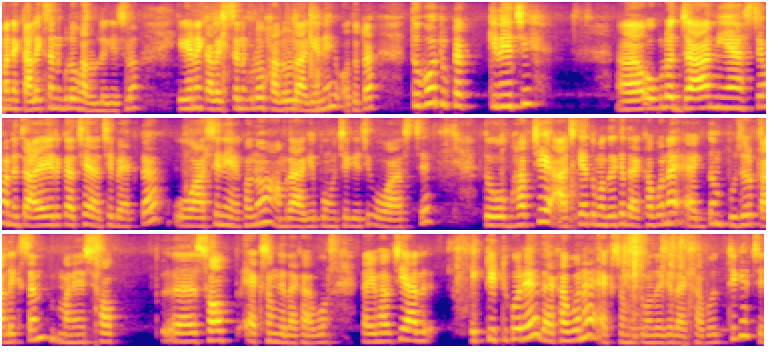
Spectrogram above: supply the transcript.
মানে কালেকশনগুলো ভালো লেগেছিল। এখানে কালেকশনগুলো ভালো লাগেনি অতটা। তবুও টুকটাক কিনেছি। ওগুলো যা নিয়ে আসছে মানে জায়ের কাছে আছে ব্যাগটা, ও আসেনি এখনও আমরা আগে পৌঁছে গেছি, ও আসছে। তো ভাবছি আজকে তোমাদেরকে দেখাবো না, একদম পুজোর কালেকশান মানে সব সব একসঙ্গে দেখাবো। তাই ভাবছি আর একটু একটু করে দেখাবো না, একসঙ্গে তোমাদেরকে দেখাবো, ঠিক আছে?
